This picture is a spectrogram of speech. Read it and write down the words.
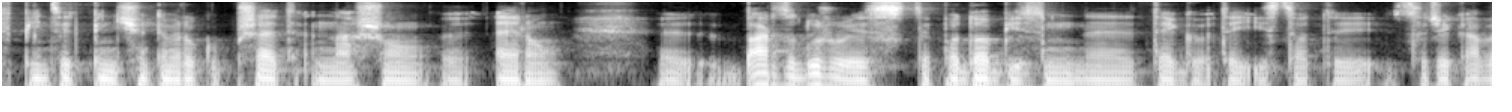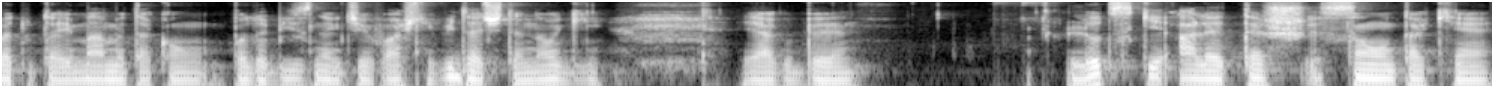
w 550 roku przed naszą erą. Bardzo dużo jest podobizn tego, tej istoty. Co ciekawe, tutaj mamy taką podobiznę, gdzie właśnie widać te nogi jakby ludzkie, ale też są takie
